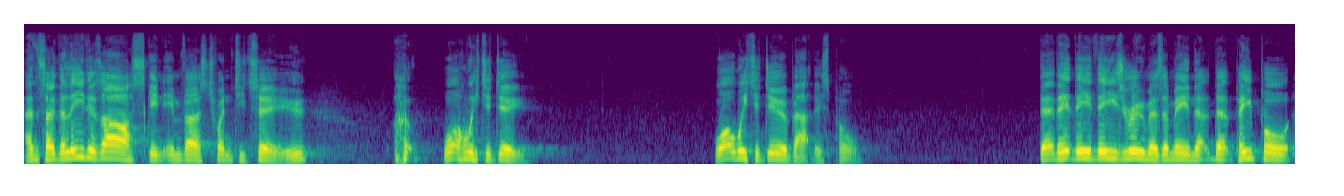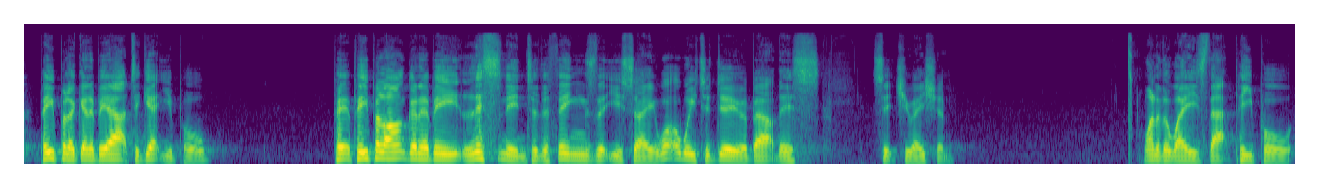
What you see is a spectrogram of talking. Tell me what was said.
And so the leaders ask in, in verse 22 what are we to do? What are we to do about this, Paul? The, the, the, these rumors, I mean, that, that people, people are going to be out to get you, Paul. People aren't going to be listening to the things that you say. What are we to do about this situation? One of the ways that people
